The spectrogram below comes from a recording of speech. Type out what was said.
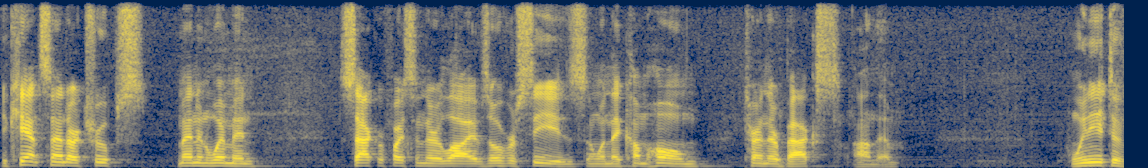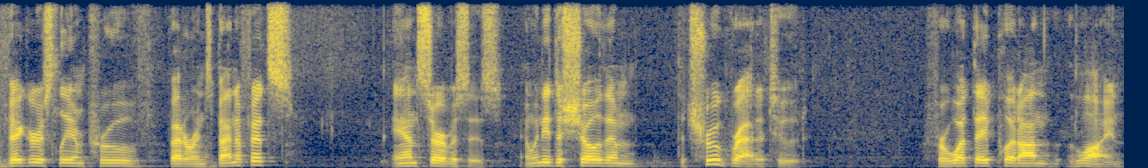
You can't send our troops men and women sacrificing their lives overseas, and when they come home, turn their backs on them. We need to vigorously improve veterans' benefits and services, and we need to show them the true gratitude for what they put on the line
